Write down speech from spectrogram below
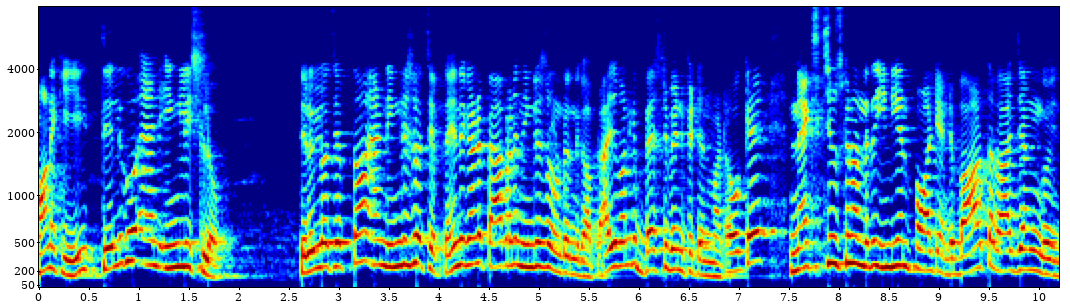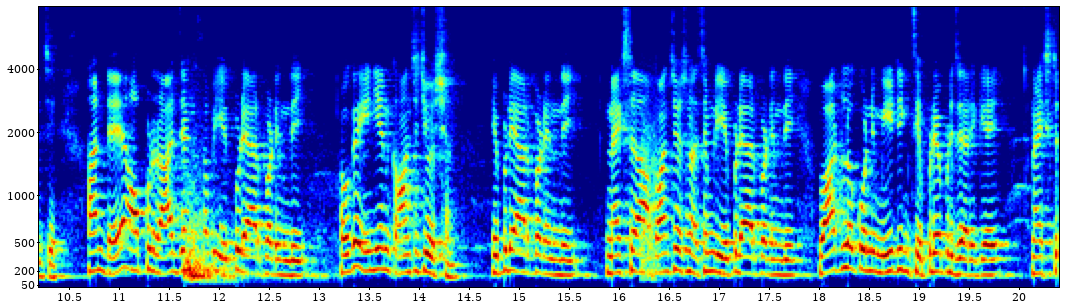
మనకి తెలుగు అండ్ ఇంగ్లీష్లో తెలుగులో చెప్తాం అండ్ ఇంగ్లీష్లో చెప్తాం. ఎందుకంటే పేపర్ అనేది ఇంగ్లీష్లో ఉంటుంది కాబట్టి అది మనకి బెస్ట్ బెనిఫిట్ అనమాట ఓకే నెక్స్ట్ చూసుకున్నట్లయితే ఇండియన్ పాలిటీ అంటే భారత రాజ్యాంగం గురించి. అంటే అప్పుడు రాజ్యాంగ సభ ఎప్పుడు ఏర్పడింది? ఓకే ఇండియన్ కాన్స్టిట్యూషన్ ఎప్పుడు ఏర్పడింది? నెక్స్ట్ కాన్స్టిట్యూషన్ అసెంబ్లీ ఎప్పుడు ఏర్పడింది? వాటిలో కొన్ని మీటింగ్స్ ఎప్పుడెప్పుడు జరిగాయి? నెక్స్ట్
